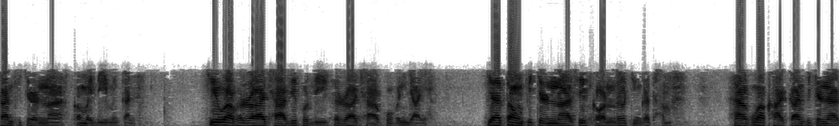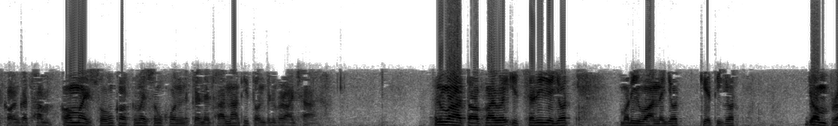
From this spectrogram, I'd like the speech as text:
การพิจารณาก็ไม่ดีเหมือนกัน ชื่อว่าพระราชาธิบดีคือราชาผู้เป็นใหญ่จะต้องพิจารณาเสียก่อนแล้วจึงกระทำหากว่าขาดการพิจารณาก่อนกระทำก็ไม่สมก็ไม่สมควรแก่ในฐานะที่ตนเป็นพระราชา ท่านว่าต่อไปว่าอิสริยยศบริวารยศ เกียรติยศ ย่อมปร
